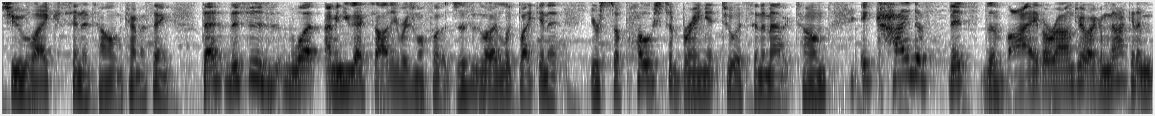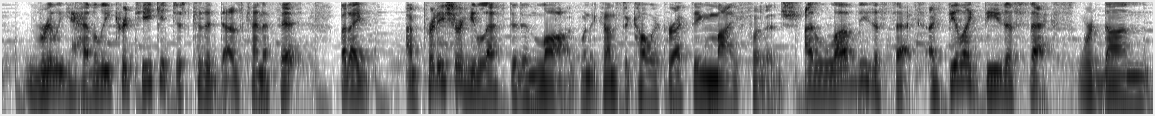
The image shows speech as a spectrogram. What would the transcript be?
to like Cinetone kind of thing. That This is what, I mean, you guys saw the original footage. This is what I looked like in it. You're supposed to bring it to a cinematic tone. It kind of fits the vibe around here. Like I'm not gonna really heavily critique it just because it does kind of fit, but I I'm pretty sure he left it in log when it comes to color correcting my footage. I love these effects. I feel like these effects were done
